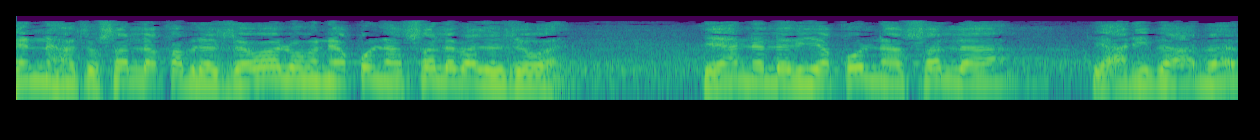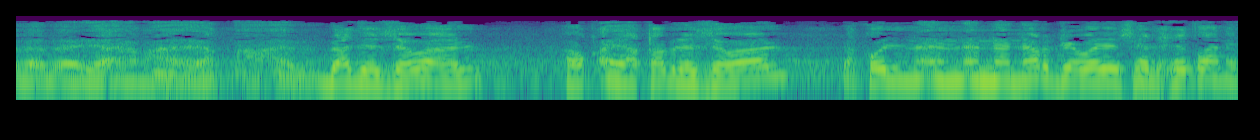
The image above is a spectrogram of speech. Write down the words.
إنها تصلى قبل الزوال ومن يقول إنها تصلى بعد الزوال. لأن الذي يقول إنها تصلى يعني بعد الزوال أو قبل الزوال يقول ان نرجع وليس للحيطان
